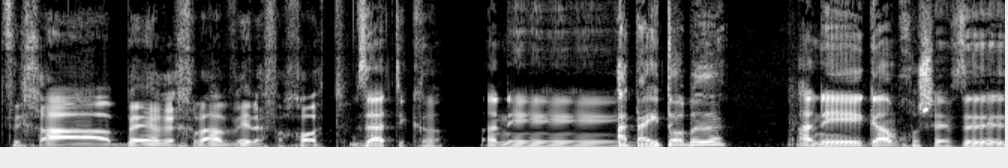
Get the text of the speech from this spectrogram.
צריכה בערך להביא לפחות. זה התקרה. אני... אתה איתו בזה? אני גם חושב, זה...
